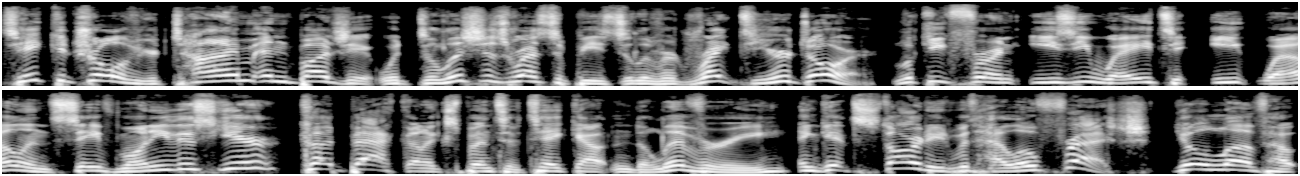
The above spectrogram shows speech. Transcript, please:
Take control of your time and budget with delicious recipes delivered right to your door. Looking for an easy way to eat well and save money this year? Cut back on expensive takeout and delivery and get started with HelloFresh. You'll love how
